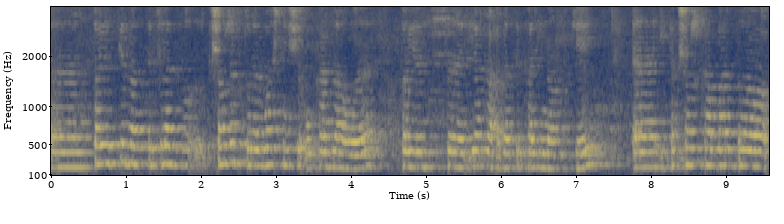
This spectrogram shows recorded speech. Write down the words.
E, To jest jedna z tych ledwo, książek, które właśnie się ukazały. To jest e, Jaga Agaty Kalinowskiej. E, I ta książka bardzo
